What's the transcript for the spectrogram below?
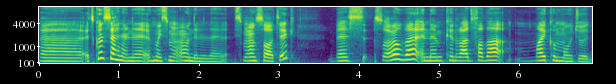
فتكون سهلة إن هم يسمعون يسمعون صوتك بس صعوبة انه يمكن رائد فضاء ما يكون موجود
